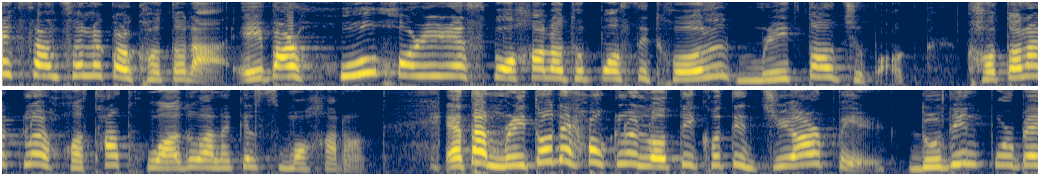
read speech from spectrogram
এক চাঞ্চল্যকৰ ঘটনা। এইবাৰ সু শৰীৰে শ্মশানত উপস্থিত হ'ল মৃত যুৱক। ঘটনাক লৈ হঠাৎ হোৱাদোৱা লাগিল শ্মশানত। এটা মৃতদেহক লৈ লতি খতি জি আৰ পিৰ। দুদিন পূৰ্বে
